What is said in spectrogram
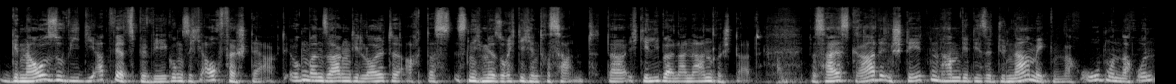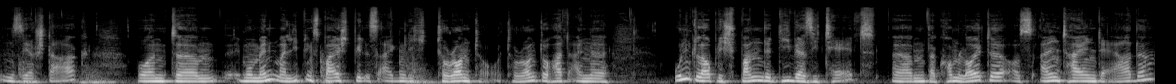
genauso wie die Abwärtsbewegung sich auch verstärkt. Irgendwann sagen die Leute, ach, das ist nicht mehr so richtig interessant. Da ich gehe lieber in eine andere Stadt. Das heißt, gerade in Städten haben wir diese Dynamiken nach oben und nach unten sehr stark. Und ähm, im Moment mein Lieblingsbeispiel ist eigentlich Toronto. Toronto hat eine unglaublich spannende Diversität. Ähm, da kommen Leute aus allen Teilen der Erde,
